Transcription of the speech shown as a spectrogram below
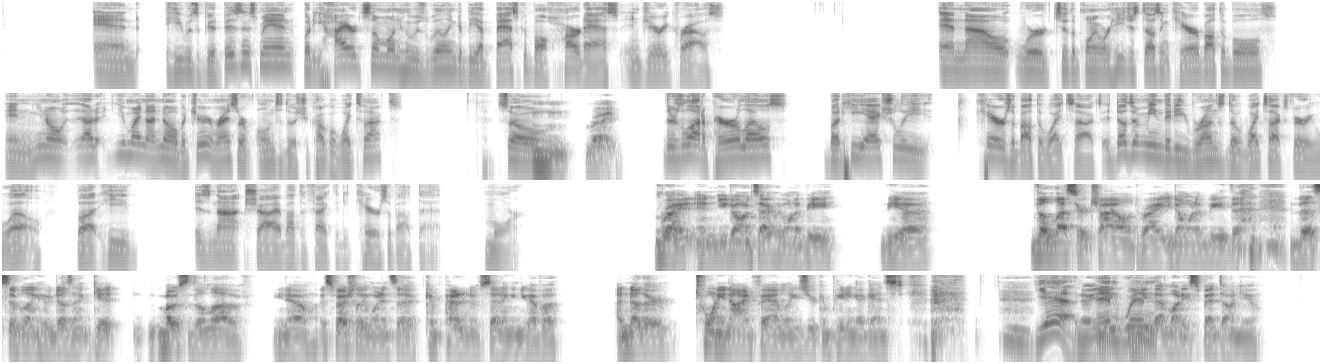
and he was a good businessman, but he hired someone who was willing to be a basketball hard ass in Jerry Krause. And now we're to the point where he just doesn't care about the Bulls. And, you know, you might not know, but Jerry Reinsdorf owns the Chicago White Sox. So, mm-hmm. right. There's a lot of parallels, but he actually cares about the White Sox. It doesn't mean that he runs the White Sox very well, but he is not shy about the fact that he cares about that more. Right, and you don't exactly want to be the uh, the lesser child, right? You don't want to be the the sibling who doesn't get most of the love, you know, especially when it's a competitive setting and you have a another 29 families you're competing against. Yeah, you know, you and need, you when need that money spent on you.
